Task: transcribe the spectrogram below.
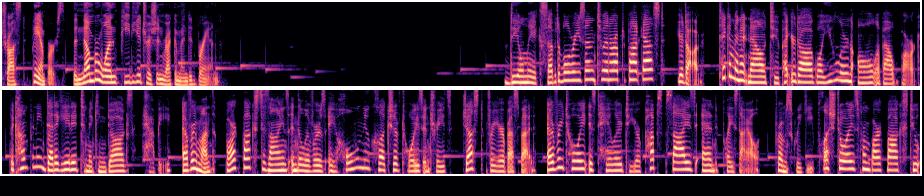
trust Pampers, the number one pediatrician recommended brand. The only acceptable reason to interrupt a podcast? Your dog. Take a minute now to pet your dog while you learn all about Bark, the company dedicated to making dogs happy. Every month, BarkBox designs and delivers a whole new collection of toys and treats just for your best bud. Every toy is tailored to your pup's size and playstyle. From squeaky plush toys from BarkBox to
